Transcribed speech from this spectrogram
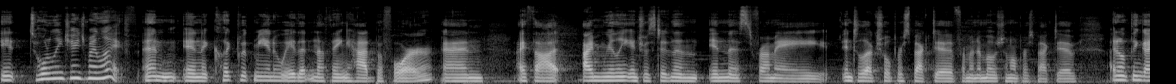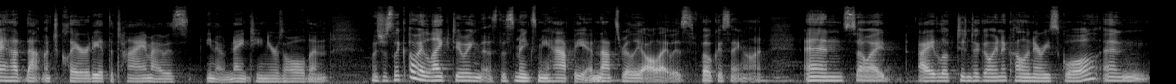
it totally changed my life. And and it clicked with me in a way that nothing had before. And I thought I'm really interested in in this from a intellectual perspective, from an emotional perspective. I don't think I had that much clarity at the time. I was, you know, 19 years old and was just like, "Oh, I like doing this. This makes me happy." And that's really all I was focusing on. And so I I looked into going to culinary school and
